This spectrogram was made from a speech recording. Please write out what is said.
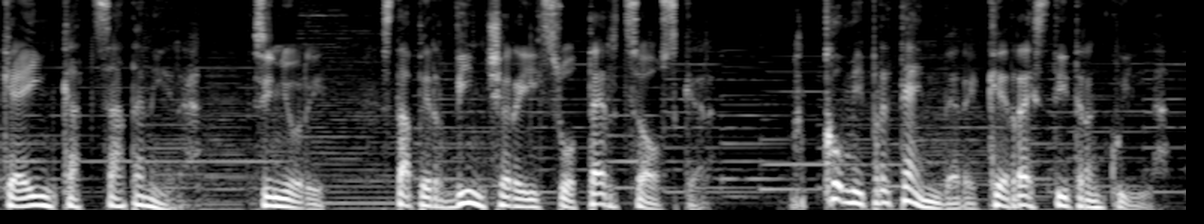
che è incazzata nera. Signori, sta per vincere il suo terzo Oscar. Ma come pretendere che resti tranquilla?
